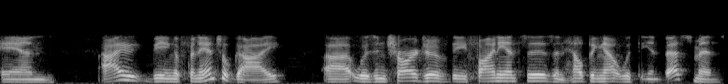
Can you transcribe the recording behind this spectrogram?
and I, being a financial guy, uh, was in charge of the finances and helping out with the investments.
